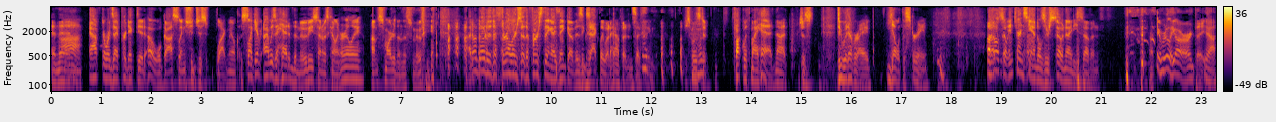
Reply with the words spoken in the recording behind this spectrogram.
and then Ah. afterwards I predicted, oh, well, Gosling should just blackmail. It's like I was ahead of the movie, so I was kind of like, really, I'm smarter than this movie. I don't go to the thriller, so the first thing I think of is exactly what happens. I think you're supposed to fuck with my head, not just do whatever I yell at the screen. But also, intern scandals are so 97. They really are, aren't they? Yeah.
